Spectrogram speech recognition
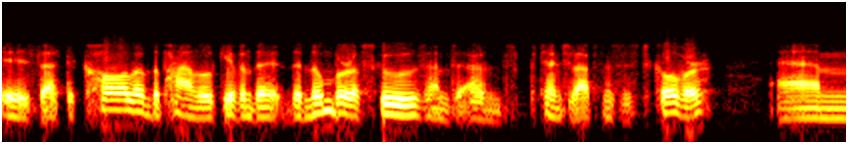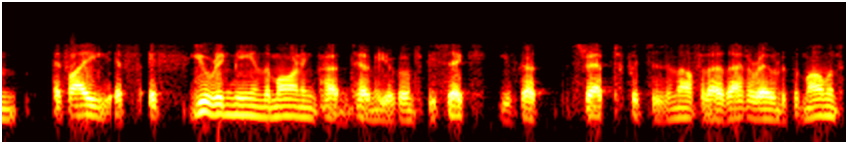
is that the call on the panel, given the, the number of schools and, and potential absences to cover, um, if I if if you ring me in the morning, Pat, and tell me you're going to be sick, you've got strep, which is an awful lot of that around at the moment,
